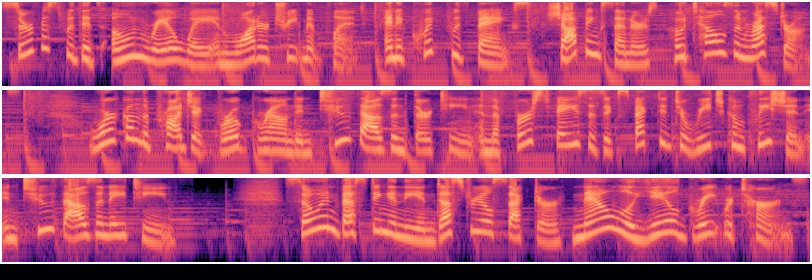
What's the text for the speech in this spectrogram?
serviced with its own railway and water treatment plant, and equipped with banks, shopping centers, hotels, and restaurants. Work on the project broke ground in 2013 and the first phase is expected to reach completion in 2018. So investing in the industrial sector now will yield great returns.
